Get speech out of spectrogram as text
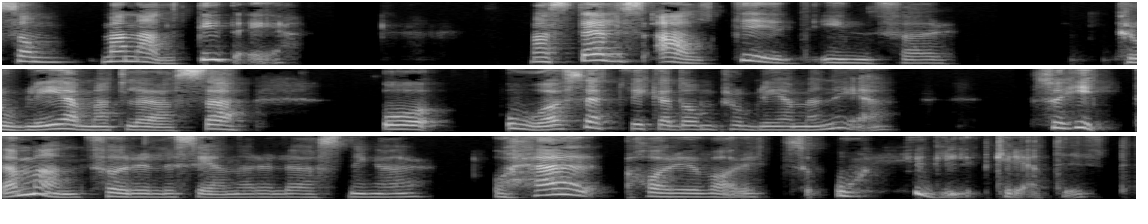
som man alltid är. Man ställs alltid inför problem att lösa och oavsett vilka de problemen är så hittar man förr eller senare lösningar. Och här har det varit så ohyggligt kreativt.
